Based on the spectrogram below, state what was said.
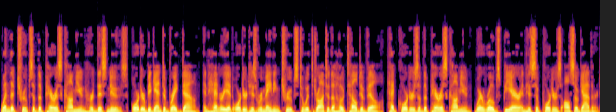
When the troops of the Paris Commune heard this news, order began to break down, and Henriot ordered his remaining troops to withdraw to the Hôtel de Ville, headquarters of the Paris Commune, where Robespierre and his supporters also gathered.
